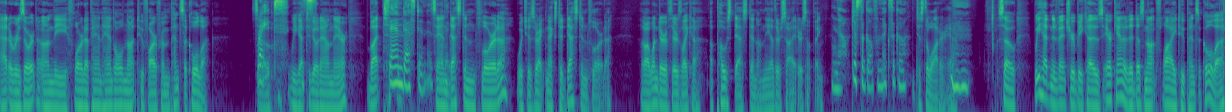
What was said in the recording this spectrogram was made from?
at a resort on the Florida Panhandle, not too far from Pensacola. So Right. We got to go down there, but Sandestin is where they- Sandestin, Florida, which is right next to Destin, Florida. So I wonder if there's like a, a post Destin on the other side or something. No, just the Gulf of Mexico. Just the water. Yeah. Mm-hmm. So we had an adventure because Air Canada does not fly to Pensacola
